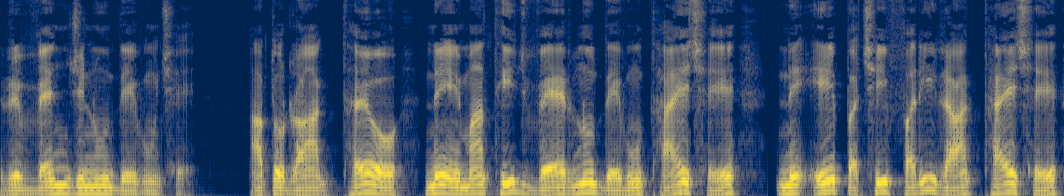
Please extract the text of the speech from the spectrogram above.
રિવેન્જનું દેવું છે. આ તો રાગ થયો ને એમાંથી જ વેરનું દેવું થાય છે ને એ પછી ફરી રાગ થાય છે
